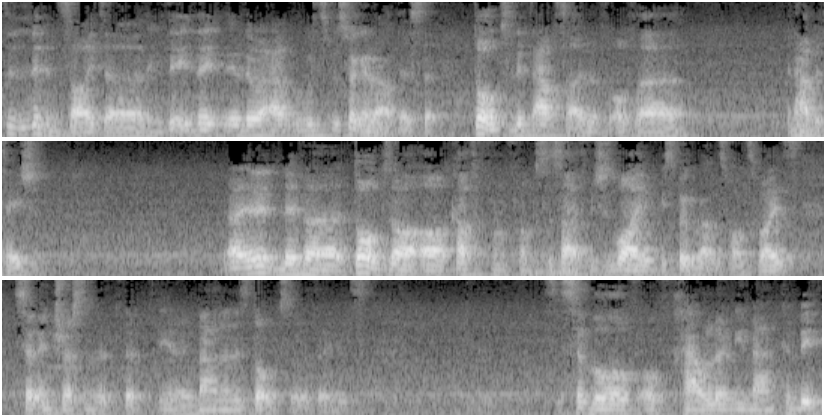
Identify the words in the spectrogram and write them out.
didn't live inside. Uh, I think they, they, they, they were. Out, we were speaking about this that dogs lived outside of, of uh, an habitation. Uh, they didn't live. Uh, dogs are, are cut off from, from society, which is why we spoke about this once. Why it's so interesting that, that you know man and his dog sort of thing. It's it's a symbol of, of how lonely man can be.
